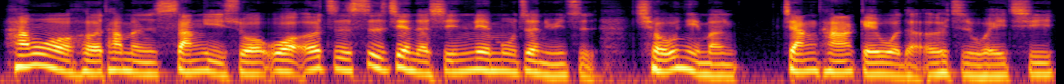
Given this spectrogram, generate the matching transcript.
哈莫和他们商议说：“我儿子事件的心恋慕这女子，求你们将她给我的儿子为妻。”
